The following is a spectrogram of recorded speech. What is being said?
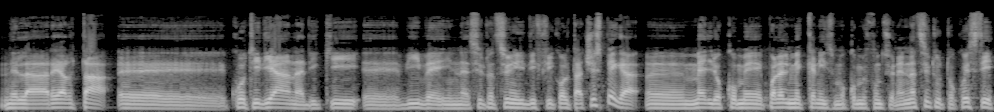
nella realtà eh, quotidiana di chi eh, vive in situazioni di difficoltà. Ci spiega eh, meglio come, qual è il meccanismo, come funziona? Innanzitutto questi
